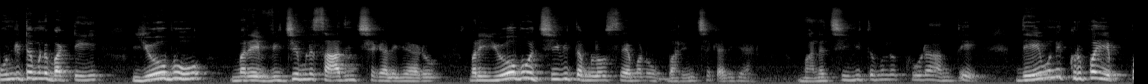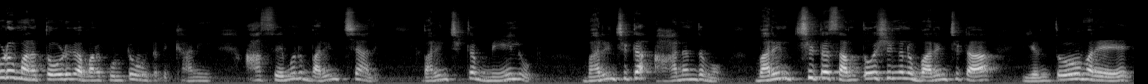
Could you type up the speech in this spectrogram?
ఉండటమును బట్టి యోబు మరి విజయంను సాధించగలిగాడు. మరి యోబు జీవితంలో శ్రమను భరించగలిగాడు. మన జీవితంలో కూడా అంతే. దేవుని కృప ఎప్పుడూ మన తోడుగా మనకుంటూ ఉంటుంది. కానీ ఆ శ్రమను భరించాలి. భరించుట మేలు. భరించుట ఆనందము. భరించుట సంతోషంగాను భరించుట ఎంతో మరి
